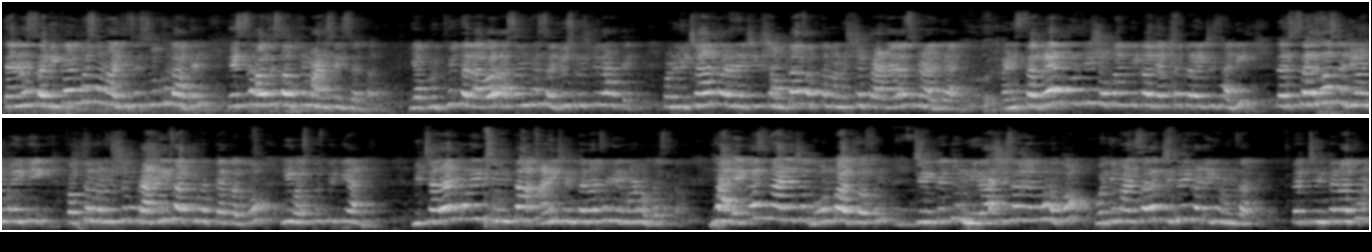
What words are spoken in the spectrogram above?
त्यांना सविकल्प समाधीचे सुख लाभेल हे सहज साध्य माणसे विसरतात या पृथ्वी तलावर असंख्य सजीव सृष्टी राहते पण विचार करण्याची क्षमता फक्त मनुष्य प्राण्यालाच मिळाली आहे. आणि सगळ्यात मोठी शोकांतिका व्यक्त करायची झाली तर सर्व सजीवांपैकी फक्त मनुष्य प्राणीच आत्महत्या करतो ही वस्तुस्थिती आहे. विचारांमुळे चिंता आणि चिंतनाचे निर्माण होत असतं. ह्या एकाच नाण्याच्या दोन बाजू असून चिंतेतून निराशेचा जन्म होतो व ती माणसाला चिंतेकडे घेऊन जाते. तर चिंतनातून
